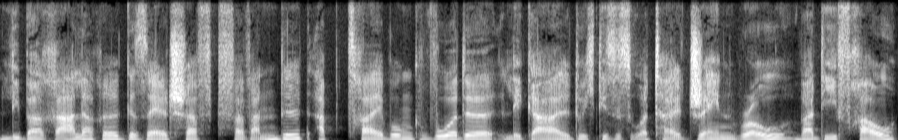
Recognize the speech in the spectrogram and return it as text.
liberalere Gesellschaft verwandelt. Abtreibung wurde legal durch dieses Urteil. Jane Roe war die Frau,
